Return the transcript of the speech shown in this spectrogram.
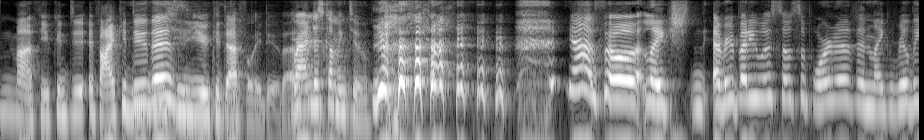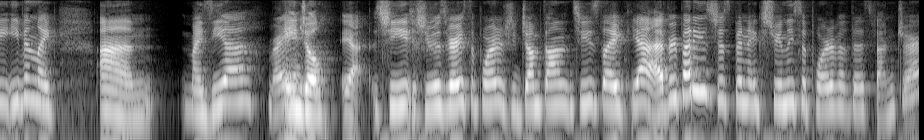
Ma, if you can do if I could do this, you could definitely do this. Miranda's coming too. yeah yeah so like sh- everybody was so supportive and like really even like um my Zia, right? Angel. Yeah, she she was very supportive. She jumped on. She's like, yeah, everybody's just been extremely supportive of this venture.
